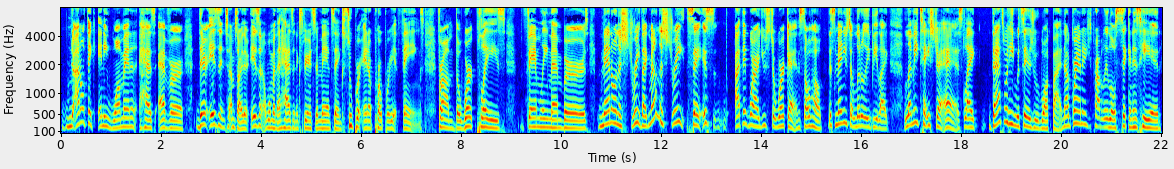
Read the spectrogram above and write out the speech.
I- don't think any woman has ever. There isn't. I'm sorry. There isn't a woman that hasn't experienced a man saying super inappropriate things from the workplace, family members, men on the street. Like men on the street say it's. I think where I used to work at in Soho, this man used to literally be like, "Let me taste your ass." Like that's what he would say as you would walk by. Now, granted, he's probably a little sick in his head.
